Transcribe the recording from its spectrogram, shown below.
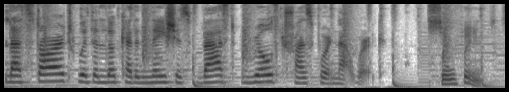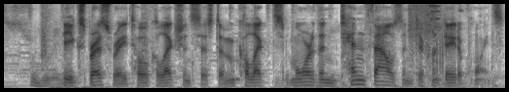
Let's start with a look at the nation's vast road transport network. The expressway toll collection system collects more than 10,000 different data points.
